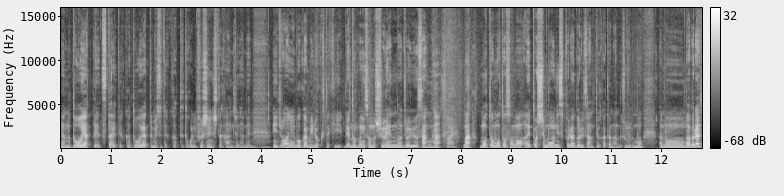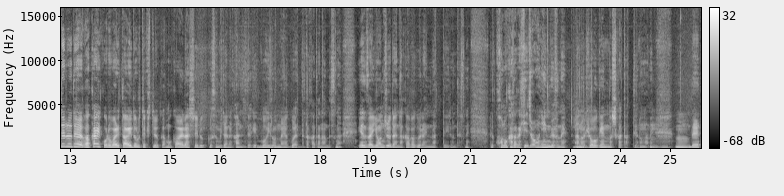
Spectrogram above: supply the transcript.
あのどうやって伝えていくかどうやって見せていくかっていうところに不信した感じがね、非常に僕は魅力的。で、特にその主演の女優さんが、はい。まあもともとその、えっと、シモーニス・プラドリさんという方なんですけども、あのまあ、ブラジルで若い頃割とアイドル的というかもう可愛らしいルックスみたいな感じで結構いろんな役をやってた方なんですが、現在40代半ばぐらいになっているんですね。でこの方が非常にいいんですね。あの表現の仕方っていうのがね、うんで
